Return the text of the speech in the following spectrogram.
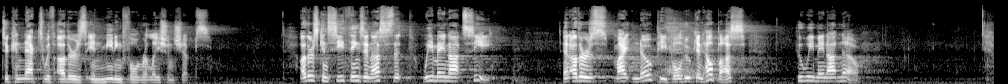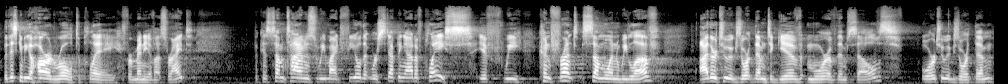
to connect with others in meaningful relationships. Others can see things in us that we may not see, and others might know people who can help us who we may not know. But this can be a hard role to play for many of us, right? Because sometimes we might feel that we're stepping out of place if we confront someone we love either to exhort them to give more of themselves or to exhort them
